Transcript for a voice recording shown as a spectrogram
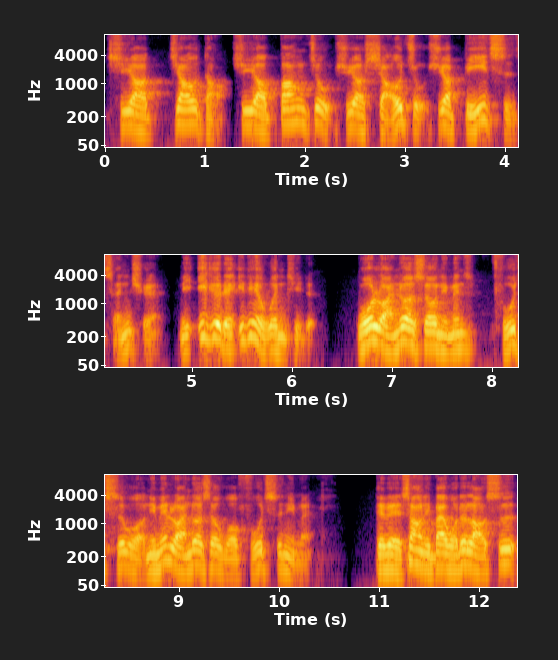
需要教导，需要帮助，需要小组，需要彼此成全。你一个人一定有问题的。我软弱的时候，你们扶持我；你们软弱的时候，我扶持你们，对不对？上个礼拜我的老师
